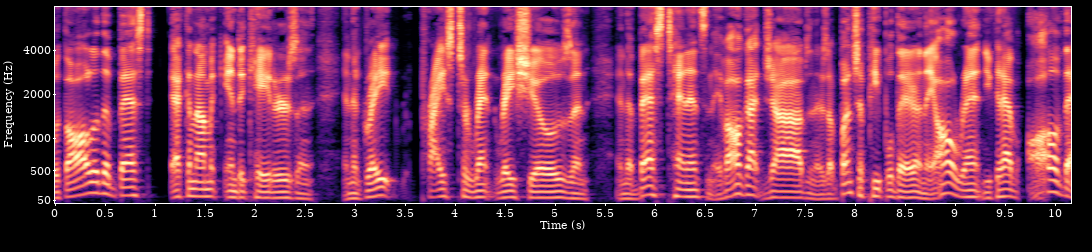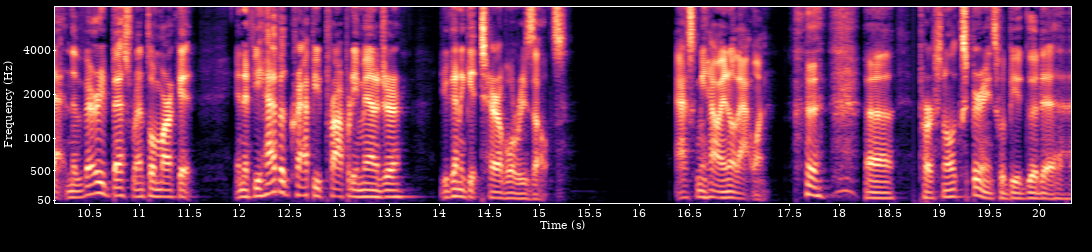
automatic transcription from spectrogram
with all of the best economic indicators and, and the great price to rent ratios and, and the best tenants, and they've all got jobs, and there's a bunch of people there, and they all rent. You could have all of that in the very best rental market. And if you have a crappy property manager, you're going to get terrible results. Ask me how I know that one. uh, personal experience would be a good, uh,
